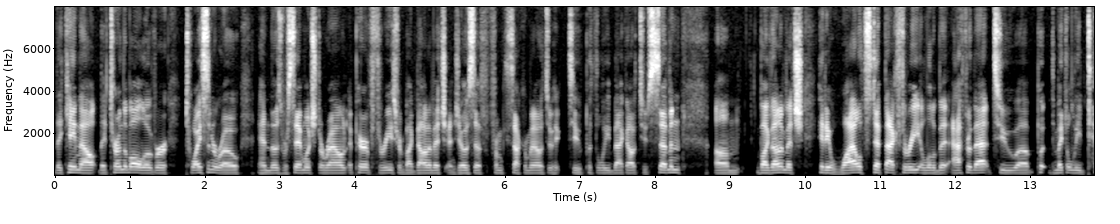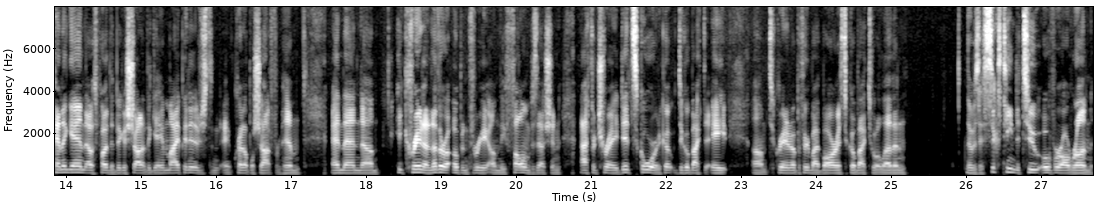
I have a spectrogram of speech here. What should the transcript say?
they came out, they turned the ball over twice in a row, and those were sandwiched around a pair of threes from Bogdanovich and Joseph from Sacramento to, to put the lead back out to seven. Um, Bogdanovich hit a wild step back three a little bit after that to uh, put to make the lead 10 again. That was probably the biggest shot of the game, in my opinion. It was just an incredible shot from him. And then um, he created another open three on the following possession after Trae did score to go, to go back to eight um, to create an open three by Barnes to go back to 11. There was a 16 to 2 overall run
